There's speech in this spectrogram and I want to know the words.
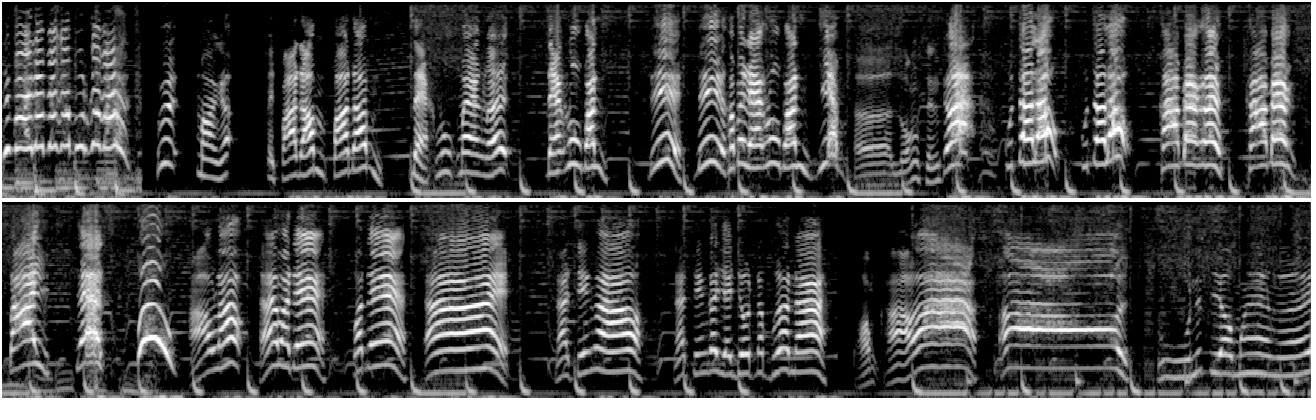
จะไปแล้ว มาอีกแล้วไอ้ปลาดำปลาดำแดกลูกแม่งเลย แดกลูกมัน ดีดีเขาไม่แดกลูกมัน เยี่ยม เออหลวงสิงจ้ากูเจอแล้วกูเจอแล้วฆ่าแม่งเลยฆ่าแม่งตาย yes วู้เอาแล้วเฮ้ยวันดีวันดีไอ้ยน่าจริงเปล่าน่าจริงก็อย่าหยุดนะเพื่อนนะพร้อมข่าวอ้าอ้าวโอ้โหนิดเดียวแม่งเลย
